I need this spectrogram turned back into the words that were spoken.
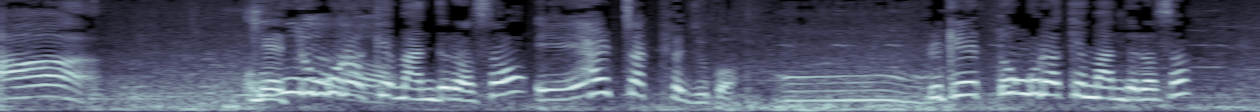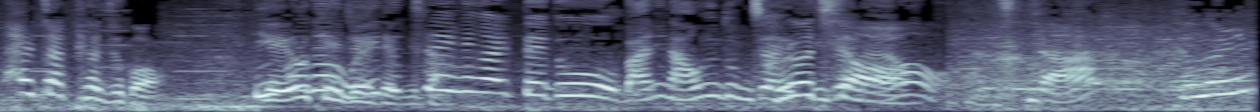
아. 네. 동그랗게 만들어서 예. 활짝 펴주고 어. 이렇게 동그랗게 만들어서 활짝 펴주고 네, 이렇게 이거는 해줘야 웨이트 됩니다. 트레이닝 할 때도 많이 나오는 그렇죠. 동작이잖아요. 자, 등을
